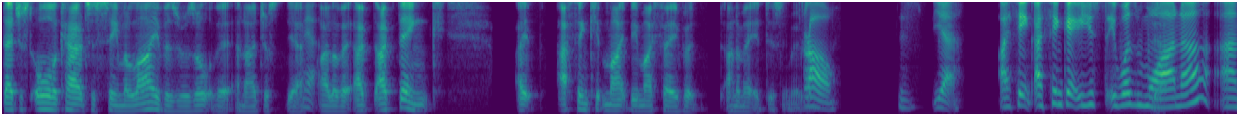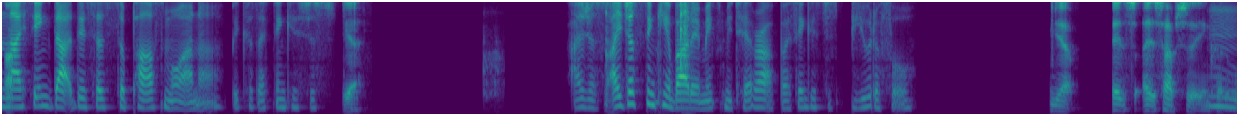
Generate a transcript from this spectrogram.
they're just all the characters seem alive as a result of it and I just yeah, Yeah. I love it. I I think I I think it might be my favorite animated Disney movie. Oh, this, yeah. I think I think it used it was Moana, and I think that this has surpassed Moana because I think it's just Yeah. I just I just thinking about it makes me tear up. I think it's just beautiful. Yeah. It's it's absolutely incredible.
